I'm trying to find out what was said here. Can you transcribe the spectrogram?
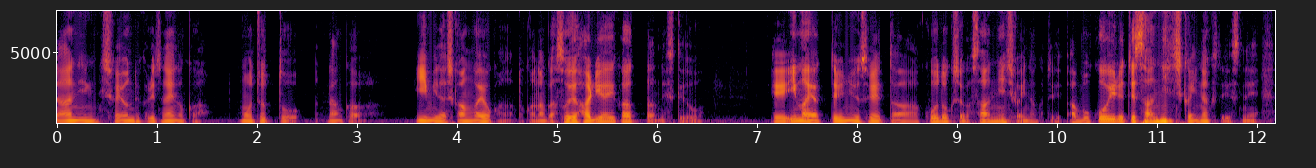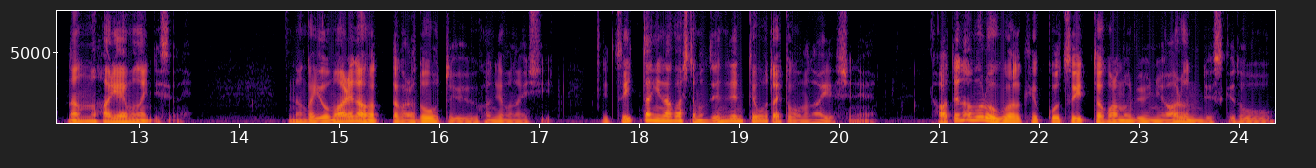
7人しか読んでくれてないのか。もうちょっと、なんか、いい見出し考えようかなとか、なんかそういう張り合いがあったんですけど、えー、今やってるニュースレター、購読者が3人しかいなくて、あ、僕を入れて3人しかいなくてですね、何の張り合いもないんですよね。なんか読まれなかったからどうという感じでもないし、で、ツイッターに流しても全然手応えとかもないですしね。ハテナブログは結構ツイッターからの流入あるんですけど、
